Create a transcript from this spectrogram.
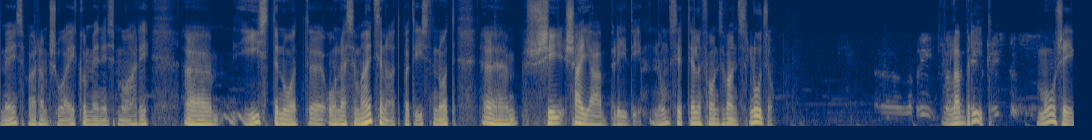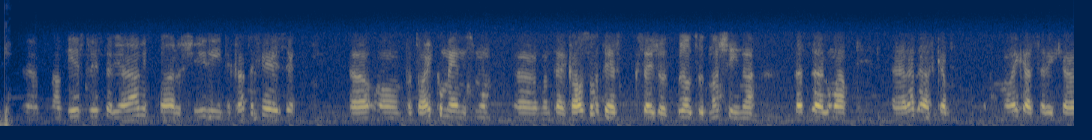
mēs varam šo ekumenismu arī uh, īstenot un esam aicināti pat īstenot uh, ši, šajā brīdī. Mums ir telefons zvans, lūdzu. Labrīt. Labrīt. Mūžīgi. Paldies, Krister Jāni, par šī rīta katehēzi uh, un par to ekumenismu man tā klausoties, sēžot, braucot mašīnā, sastrēgumā, radās, ka man liekas arī, ka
